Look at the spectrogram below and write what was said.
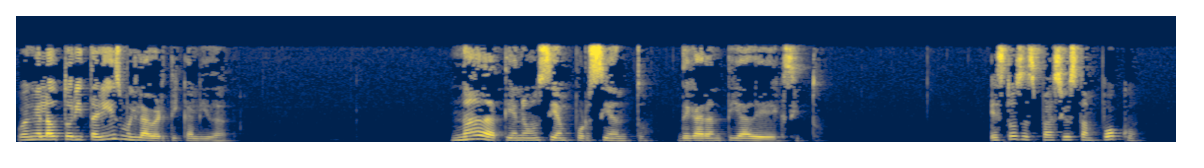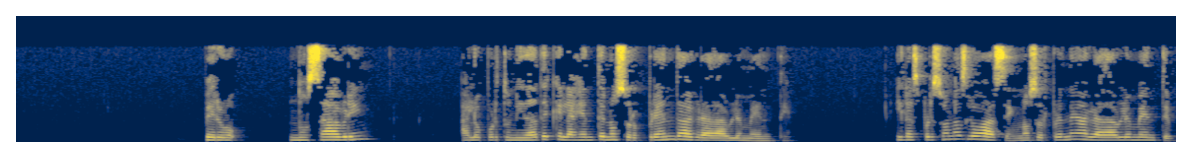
o en el autoritarismo y la verticalidad. Nada tiene un 100% de garantía de éxito. Estos espacios tampoco, pero nos abren a la oportunidad de que la gente nos sorprenda agradablemente. Y las personas lo hacen, nos sorprenden agradablemente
